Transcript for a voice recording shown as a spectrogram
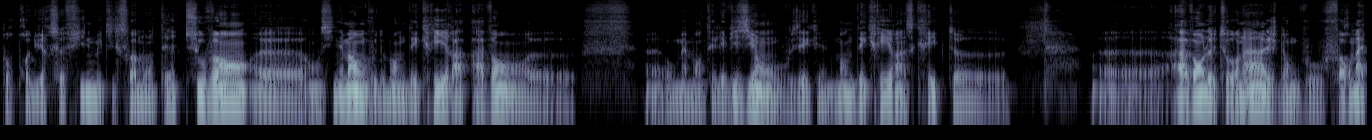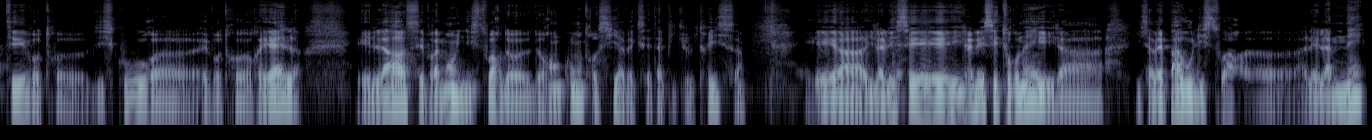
pour produire ce film et qu'il soit monté. Souvent, euh, en cinéma, on vous demande d'écrire avant, euh, ou même en télévision, on vous demande d'écrire un script. euh, euh, avant le tournage, donc vous formatez votre discours euh, et votre réel. Et là, c'est vraiment une histoire de, de rencontre aussi avec cette apicultrice. Et euh, il a laissé, il a laissé tourner. Il a, il savait pas où l'histoire euh, allait l'amener.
